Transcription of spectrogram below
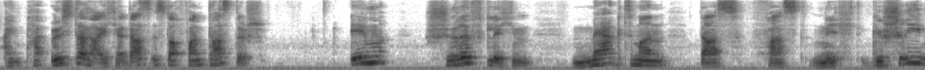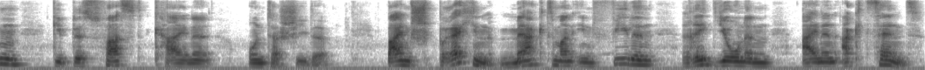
ein paar Österreicher. Das ist doch fantastisch. Im Schriftlichen merkt man das fast nicht. Geschrieben gibt es fast keine Unterschiede. Beim Sprechen merkt man in vielen Regionen einen Akzent,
